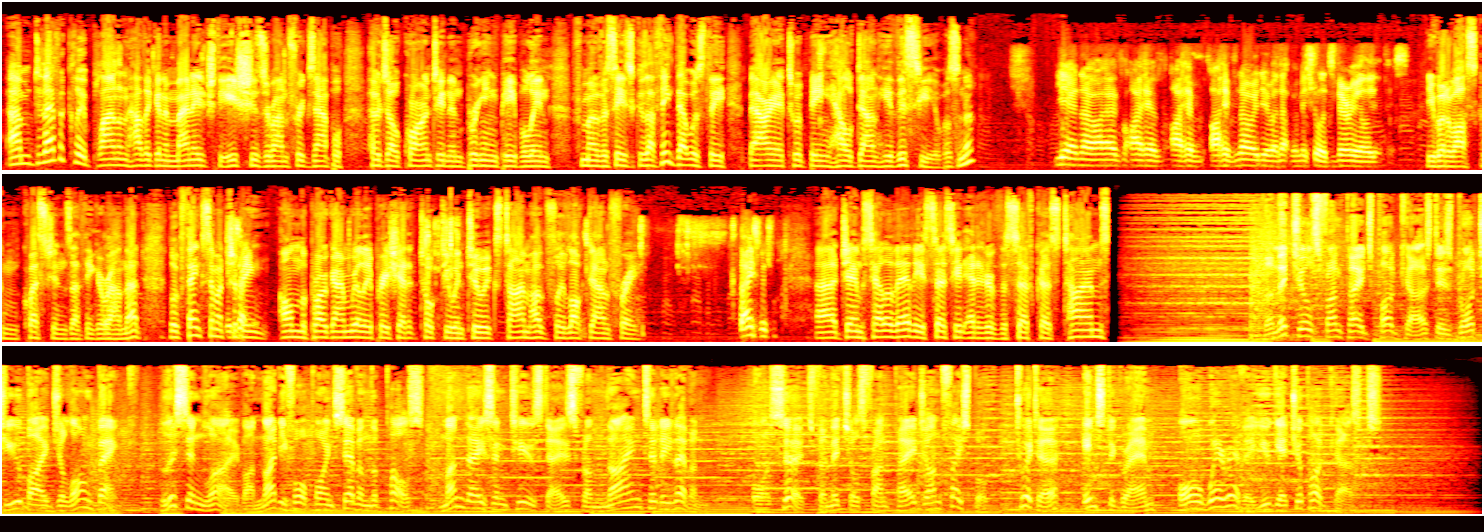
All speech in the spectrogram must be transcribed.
Um, do they have a clear plan on how they're going to manage the issues around, for example, hotel quarantine and bringing people in from overseas? Because I think that was the barrier to it being held down here this year, wasn't it? Yeah, no, I have, I have, I have, I have no idea about that, but Mitchell, it's very early. You've got to ask them questions, I think, around that. Look, thanks so much exactly. for being on the program. Really appreciate it. Talk to you in two weeks' time. Hopefully, lockdown free. Thanks, Mitchell. Uh, James Taylor, there, the associate editor of the Surf Coast Times. The Mitchell's Front Page podcast is brought to you by Geelong Bank. Listen live on 94.7 The Pulse, Mondays and Tuesdays from 9 till 11 or search for Mitchell's Front Page on Facebook, Twitter, Instagram, or wherever you get your podcasts.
